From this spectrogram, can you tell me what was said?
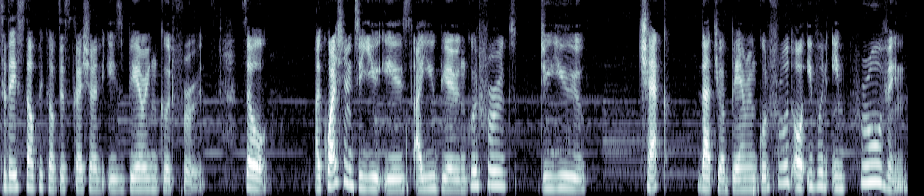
Today's topic of discussion is bearing good fruits. So, my question to you is Are you bearing good fruits? Do you check that you're bearing good fruit or even improving,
